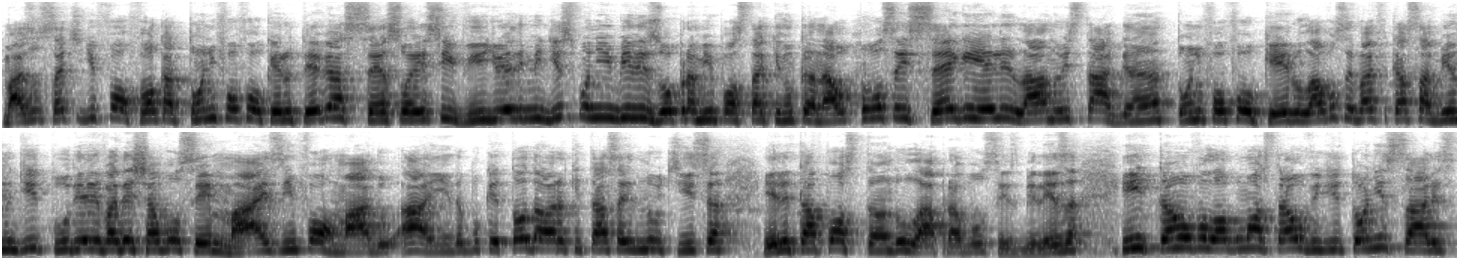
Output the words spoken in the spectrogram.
mas o site de fofoca Tony Fofoqueiro teve acesso a esse vídeo, ele me disponibilizou para mim postar aqui no canal. Então vocês seguem ele lá no Instagram, Tony Fofoqueiro, lá você vai ficar sabendo de tudo e ele vai deixar você mais informado ainda, porque toda hora que tá saindo notícia, ele tá postando lá para vocês, beleza? Então eu vou logo mostrar o vídeo de Tony Salles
